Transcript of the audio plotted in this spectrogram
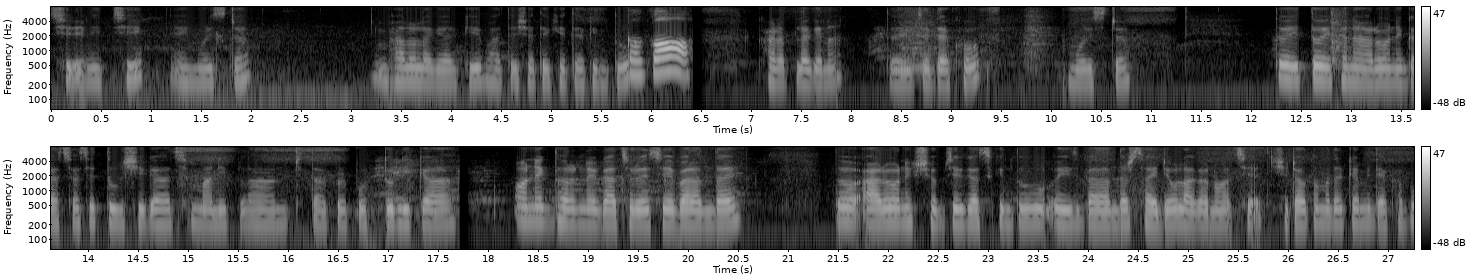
ছিঁড়ে নিচ্ছি এই মরিচটা। ভালো লাগে আর কি ভাতের সাথে খেতে কিন্তু। খারাপ লাগে না। তো এই যে দেখো মরিচটা। তো এই তো এখানে আরও অনেক গাছ আছে, তুলসী গাছ, মানি প্লান্ট, তারপর পর্তুলিকা অনেক ধরনের গাছ রয়েছে বারান্দায়। তো আরও অনেক সবজির গাছ কিন্তু এই বারান্দার সাইডেও লাগানো আছে, সেটাও তোমাদেরকে আমি দেখাবো।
